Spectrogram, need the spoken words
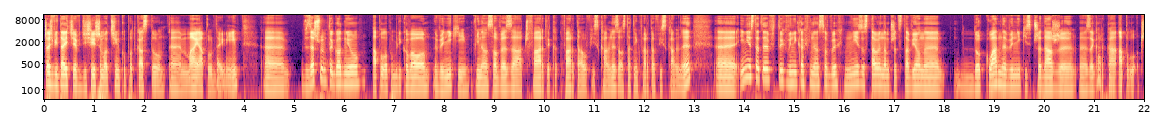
Cześć, witajcie w dzisiejszym odcinku podcastu e, My Apple Daily. E, w zeszłym tygodniu Apple opublikowało wyniki finansowe za czwarty kwartał fiskalny, za ostatni kwartał fiskalny. E, I niestety w tych wynikach finansowych nie zostały nam przedstawione dokładne wyniki sprzedaży zegarka Apple Watch.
